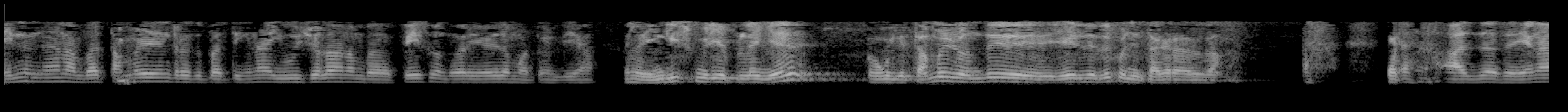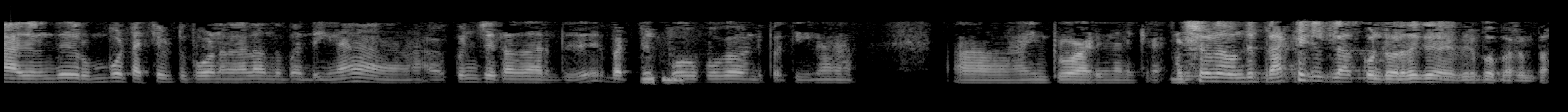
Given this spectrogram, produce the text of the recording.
என்னன்னா நம்ம தமிழ்ன்றது பாத்தீங்கன்னா யூஸ்வலா நம்ம பேசுவோம் தவிர எழுத மாட்டோம் இல்லையா? இல்ல, இங்கிலீஷ் மீடியம் பிள்ளைங்க உங்களுக்கு தமிழ் வந்து எழுதுறது கொஞ்சம் தகராறு தான் அதுதான் சார் ஏன்னா அது வந்து ரொம்ப டச் விட்டு போனதால வந்து பாத்தீங்கன்னா கொஞ்சம் இதா தான் இருந்தது பட் போக போக வந்து பாத்தீங்கன்னா இம்ப்ரூவ் ஆயிடுதுன்னு நினைக்கிறேன். ஆக்சுவலா நான் வந்து பிராக்டிகல் கிளாஸ் கொண்டு வரதுக்கு விருப்பப்படுறேன்ப்பா.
